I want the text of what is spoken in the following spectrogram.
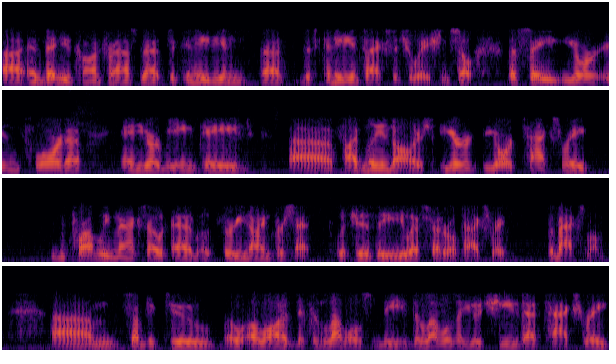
Uh, and then you contrast that to Canadian, this Canadian tax situation. So let's say you're in Florida and you're being paid uh, five million dollars. Your your tax rate probably max out at about 39 percent, which is the U.S. federal tax rate, the maximum um, subject to a, a lot of different levels. The the levels that you achieve that tax rate,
